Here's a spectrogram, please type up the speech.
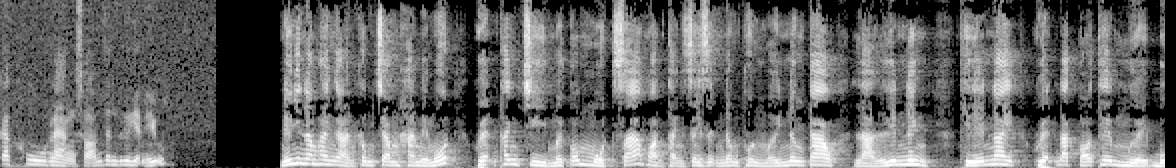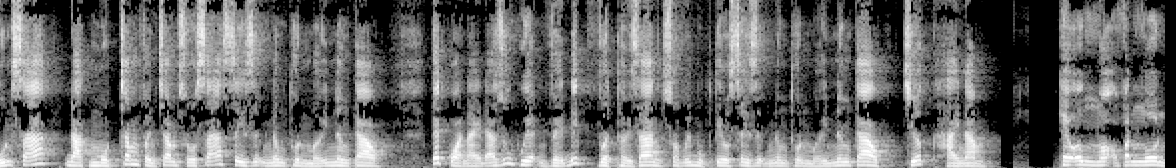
các khu làng xóm dân cư hiện hữu. Nếu như năm 2021, huyện Thanh Trì mới có một xã hoàn thành xây dựng nông thôn mới nâng cao là Liên Ninh, thì đến nay huyện đã có thêm 14 xã đạt 100% số xã xây dựng nông thôn mới nâng cao. Kết quả này đã giúp huyện về đích vượt thời gian so với mục tiêu xây dựng nông thôn mới nâng cao trước 2 năm. Theo ông Ngọ Văn Ngôn,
